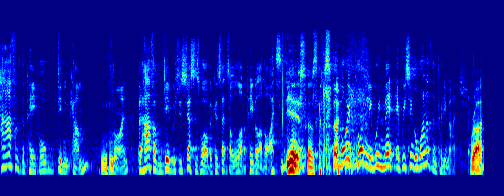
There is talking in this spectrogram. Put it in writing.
half of the people didn't come, Mm-hmm. fine, but half of them did, which is just as well because that's a lot of people otherwise. Yes, I was going to say. But more importantly, we met every single one of them pretty much. Right.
